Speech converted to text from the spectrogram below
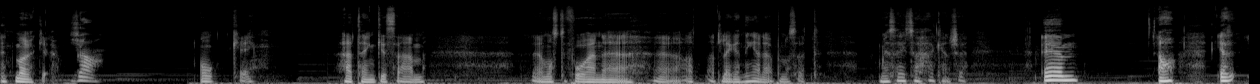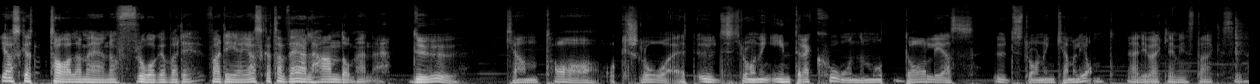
Ett mörker? Ja. Okej. Här tänker Sam. Jag måste få henne eh, att, att lägga ner det här på något sätt. Om jag säger så här kanske. Ehm, ja, jag, jag ska tala med henne och fråga vad det, vad det är. Jag ska ta väl hand om henne. Du kan ta och slå ett utstrålning interaktion mot Dalias utstrålning kameleont. Det här är ju verkligen min starka sida.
